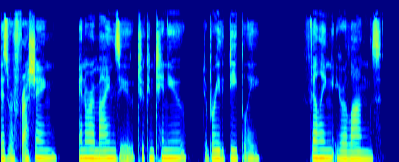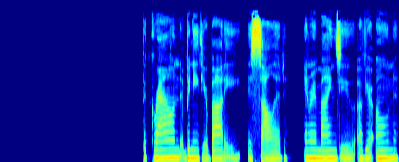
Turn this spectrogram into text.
is refreshing and reminds you to continue to breathe deeply, filling your lungs. The ground beneath your body is solid and reminds you of your own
